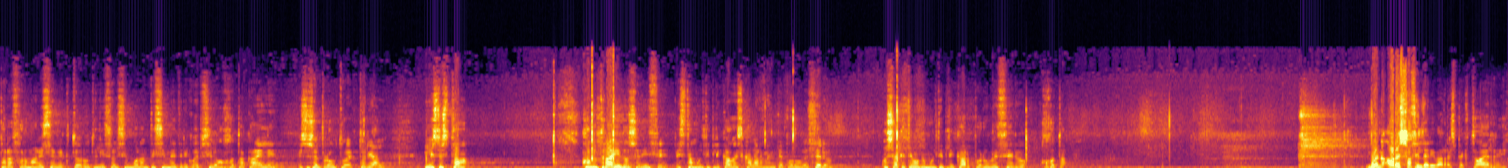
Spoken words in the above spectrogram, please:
Para formar ese vector utilizo el símbolo antisimétrico, epsilon JKL, eso es el producto vectorial, y esto está contraído, se dice, está multiplicado escalarmente por V0. O sea que tengo que multiplicar por V0J. Bueno, ahora es fácil derivar respecto a R.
